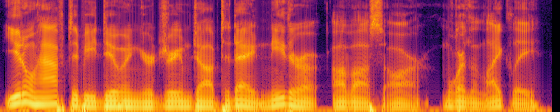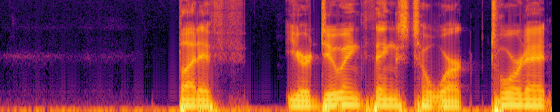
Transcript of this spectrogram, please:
You don't have to be doing your dream job today. Neither of us are, more than likely. But if you're doing things to work toward it,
